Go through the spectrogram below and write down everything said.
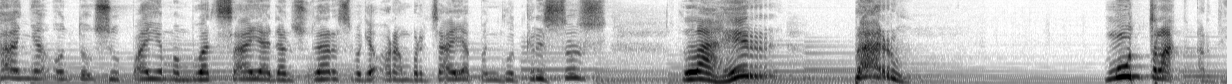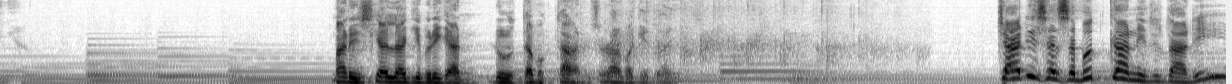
hanya untuk supaya membuat saya dan saudara sebagai orang percaya pengikut Kristus lahir baru. Mutlak artinya. Mari sekali lagi berikan dulu tepuk tangan saudara begitu aja. Jadi saya sebutkan itu tadi,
